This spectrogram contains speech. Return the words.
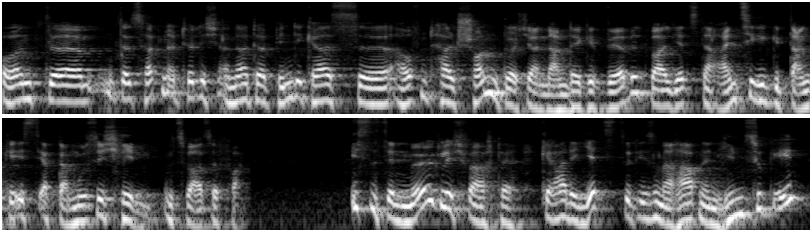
Und äh, das hat natürlich Anatta Pindikas äh, Aufenthalt schon durcheinander gewirbelt, weil jetzt der einzige Gedanke ist, ja, da muss ich hin, und zwar sofort. Ist es denn möglich, fragt er, gerade jetzt zu diesem Erhabenen hinzugehen,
